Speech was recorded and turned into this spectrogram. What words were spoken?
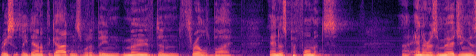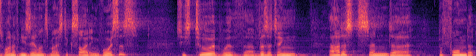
recently down at the Gardens would have been moved and thrilled by Anna's performance. Uh, Anna is emerging as one of New Zealand's most exciting voices. She's toured with uh, visiting artists and uh, performed at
